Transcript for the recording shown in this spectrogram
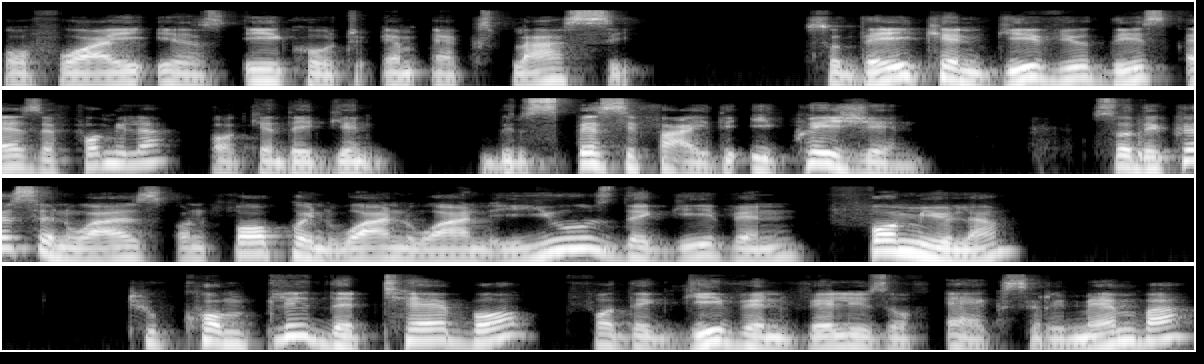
of y is equal to mx plus c. So they can give you this as a formula or can they can specify the equation. So the question was on 4.11, use the given formula to complete the table for the given values of x. Remember,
